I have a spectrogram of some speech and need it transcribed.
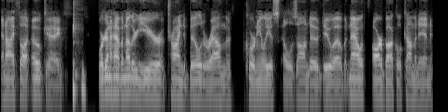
And I thought, okay, we're going to have another year of trying to build around the Cornelius Elizondo duo. But now with Arbuckle coming in,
